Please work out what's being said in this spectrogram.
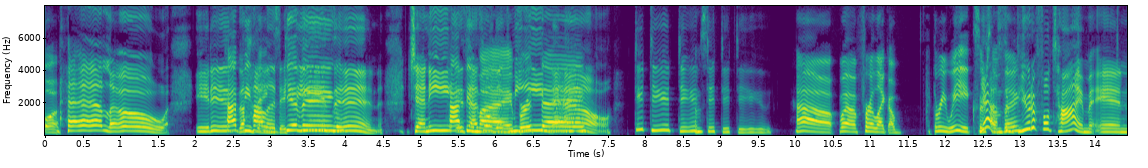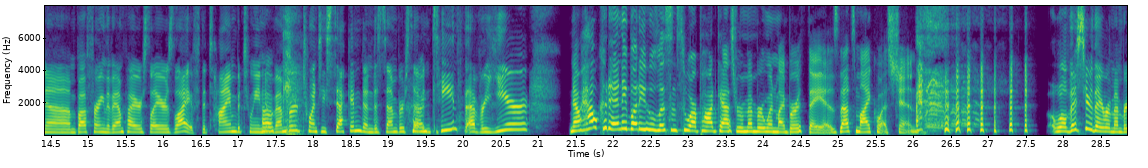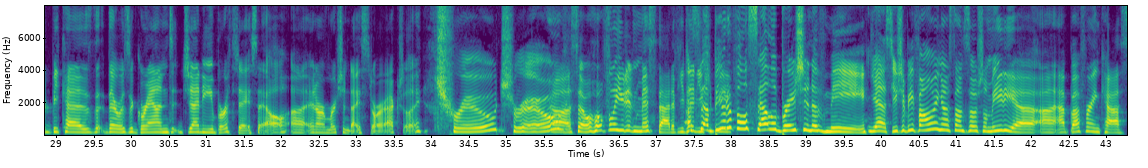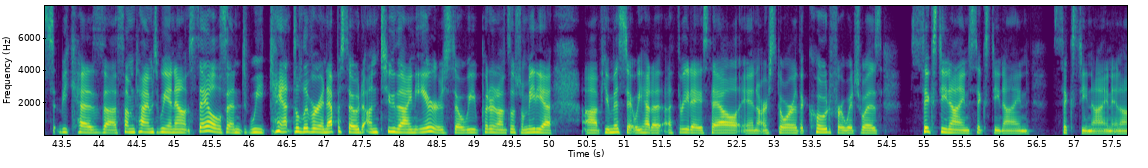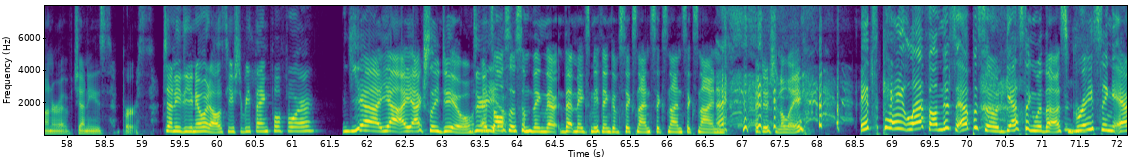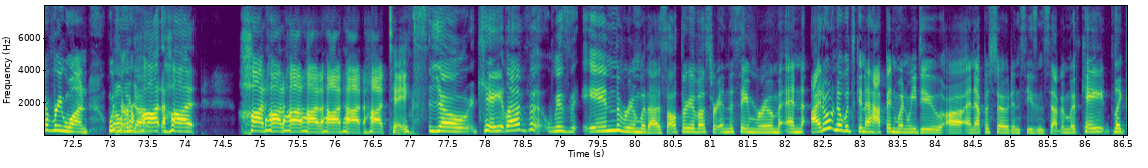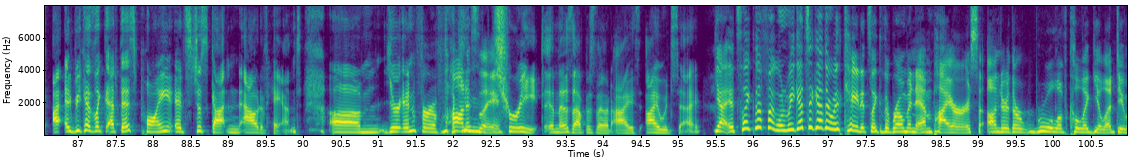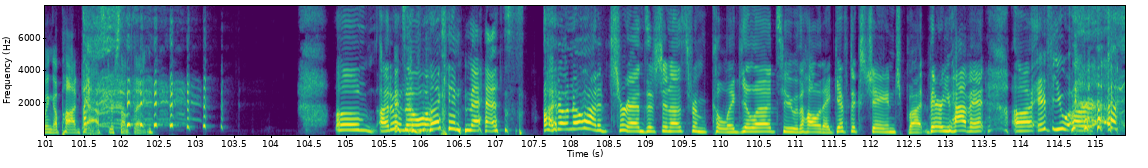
Hello. Hello. It is Happy the holiday season. Jenny Happy is as old as me birthday. now. Do do do I'm- do do do. How? Well, for like a three weeks or yeah, something. it's a beautiful time in um, buffering the Vampire Slayer's life. The time between Okay. November 22nd and December 17th every year. now, how could anybody who listens to our podcast remember when my birthday is? That's my question. well, this year they remembered because there was a grand Jenny birthday sale uh, in our merchandise store, actually. true, true. Uh, so hopefully you didn't miss that. If you did, It's you a should be- beautiful celebration of me. Yes, you should be following us on social media uh, at Buffering Cast because uh, sometimes we announce sales and we can't deliver an episode unto thine ears. So we put it on social media. Uh, if you missed it, we had a, a three day sale in our store, the code for which was 6969. 69 in honor of Jenny's birth. Jenny, do you know what else you should be thankful for? Yeah, yeah, I actually do. Do it's you? also something that that makes me think of six nine six nine six nine. additionally. It's Kate Leth on this episode guesting with us, gracing everyone with Oh her God. hot, hot, hot, hot, hot, hot, hot, hot, hot takes. Yo, Kate was in the room with us. All three of us were in the same room. And I don't know what's going to happen when we do uh, an episode in season seven with Kate. Like, I, because like at this point, it's just gotten out of hand. Um, you're in for a fucking Honestly. treat in this episode. I I would say. Yeah, it's like the fuck when we get together with Kate, it's like the Roman empires under the rule of Caligula doing a podcast or something. Um, I don't it's know. a fucking mess. I don't know how to transition us from Caligula to the holiday gift exchange, but there you have it. Uh, if you are,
